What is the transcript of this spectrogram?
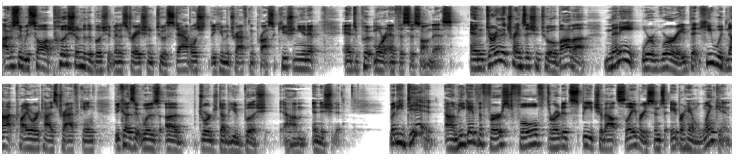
Obviously, we saw a push under the Bush administration to establish the Human Trafficking Prosecution Unit and to put more emphasis on this. And during the transition to Obama, many were worried that he would not prioritize trafficking because it was a George W. Bush um, initiative. But he did. Um, he gave the first full throated speech about slavery since Abraham Lincoln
